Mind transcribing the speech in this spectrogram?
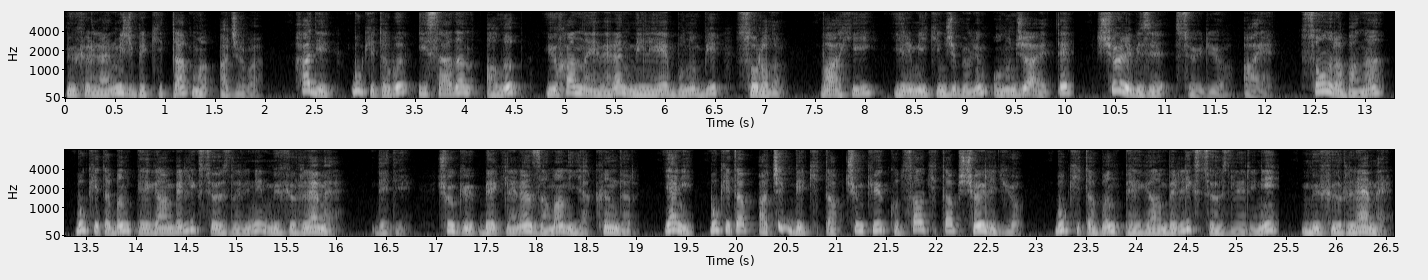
mühürlenmiş bir kitap mı acaba? Hadi bu kitabı İsa'dan alıp Yuhanna'ya veren meleğe bunu bir soralım. Vahiy 22. bölüm 10. ayette şöyle bize söylüyor ayet. Sonra bana bu kitabın peygamberlik sözlerini mühürleme dedi. Çünkü beklenen zaman yakındır. Yani bu kitap açık bir kitap çünkü kutsal kitap şöyle diyor. Bu kitabın peygamberlik sözlerini mühürleme.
